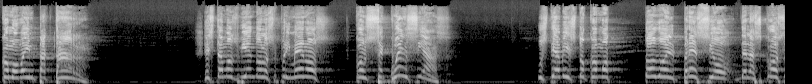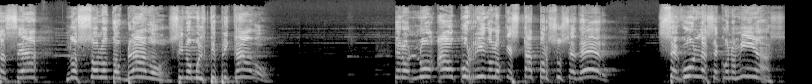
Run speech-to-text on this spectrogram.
como va a impactar Estamos viendo los primeros consecuencias. Usted ha visto cómo todo el precio de las cosas se ha no solo doblado, sino multiplicado. Pero no ha ocurrido lo que está por suceder según las economías.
